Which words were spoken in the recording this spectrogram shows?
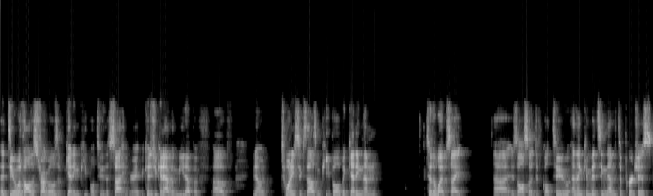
uh, deal with all the struggles of getting people to the site right? Because you can have a meetup of of you know 26000 people but getting them to the website uh, is also difficult too. And then convincing them to purchase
